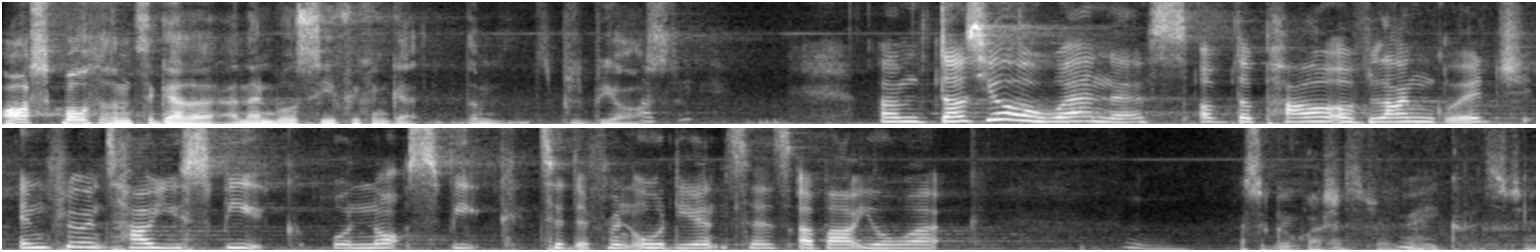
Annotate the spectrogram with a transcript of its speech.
Ask both of them together, and then we'll see if we can get them to be asked. Um, does your awareness of the power of language influence how you speak or not speak to different audiences about your work? That's a good question. Great question.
